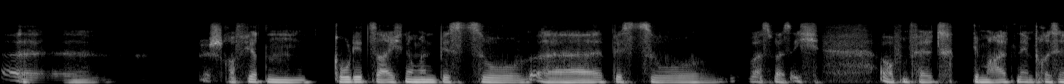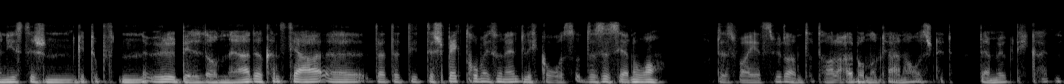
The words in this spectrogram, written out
äh, schraffierten Gulli-Zeichnungen bis zu, äh, bis zu, was weiß ich, auf dem Feld gemalten, impressionistischen, getupften Ölbildern. Ja, du kannst ja, äh, da, da, das Spektrum ist unendlich groß. Und das ist ja nur, das war jetzt wieder ein total alberner kleiner Ausschnitt der Möglichkeiten.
